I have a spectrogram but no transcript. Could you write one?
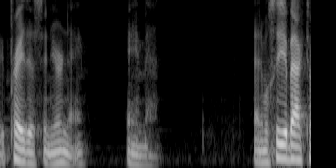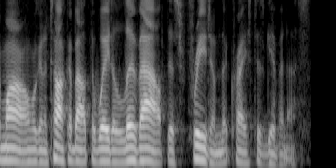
We pray this in your name. Amen. And we'll see you back tomorrow. And we're going to talk about the way to live out this freedom that Christ has given us.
